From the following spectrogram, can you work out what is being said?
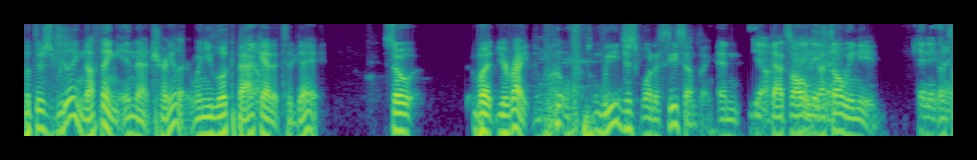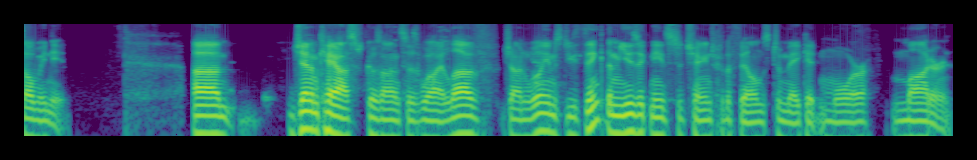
but there's really nothing in that trailer when you look back No. at it today. So, but you're right. we just want to see something, and Yeah. that's all. That's all we need. Anything. That's all we need. Um, Jenim Chaos goes on and says, "Well, I love John Williams. Do you think the music needs to change for the films to make it more modern?"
